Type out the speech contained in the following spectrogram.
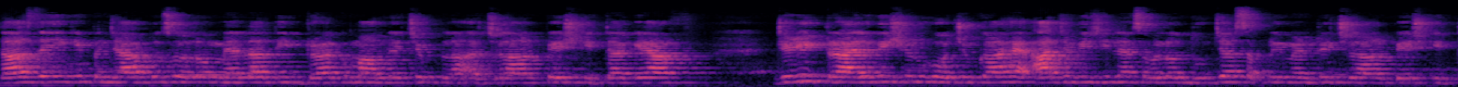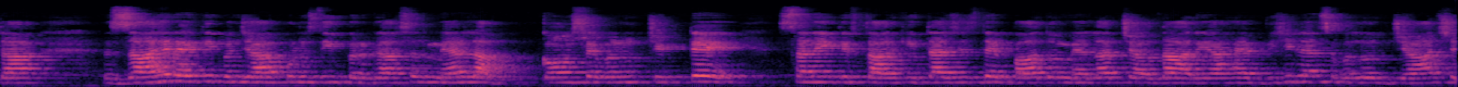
ਦੱਸ ਦਈਏ ਕਿ ਪੰਜਾਬ ਪੁਲਿਸ ਵੱਲੋਂ ਮਹਿਲਾ ਦੀ ਡਰੱਗ ਮਾਮਲੇ 'ਚ ਪਲਾ- ਚਲਾਨ ਪੇਸ਼ ਕੀਤਾ ਗਿਆ। ਜਿਹੜੀ ਟ੍ਰਾਇਲ ਵੀ ਸ਼ੁਰੂ ਹੋ ਚੁੱਕਾ ਹੈ, ਅੱਜ ਵਿਜੀਲੈਂਸ ਵੱਲੋਂ ਦੂਜਾ ਸਪਲੀਮੈਂਟਰੀ ਚਲਾਨ ਪੇਸ਼ ਕੀਤਾ ਜ਼ਾਹਿਰ ਹੈ ਕਿ ਪੰਜਾਬ ਪੁਲਿਸ ਦੀ ਬਰਗਾਸਤ ਮਹਿਲਾ ਕਾਂਸਟੇਬਲ ਨੂੰ ਚਿੱਟੇ ਸਨੇ ਗ੍ਰਿਫਤਾਰ ਕੀਤਾ, ਜਿਸ ਦੇ ਬਾਅਦ ਉਹ ਮਹਿਲਾ ਚੱਲਦਾ ਆ ਰਿਹਾ ਹੈ। ਵਿਜੀਲੈਂਸ ਵੱਲੋਂ ਜਾਂਚ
